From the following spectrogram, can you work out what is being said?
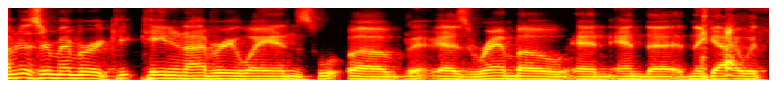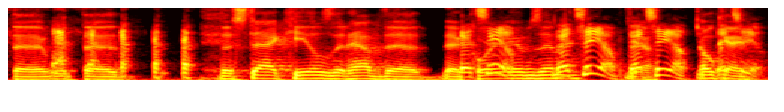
I'm just remember Keenen Ivory Wayans uh, as Rambo and and the and the guy with the with the the stacked heels that have the the that's him. in That's him. That's Yeah. him. Okay, That's him.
